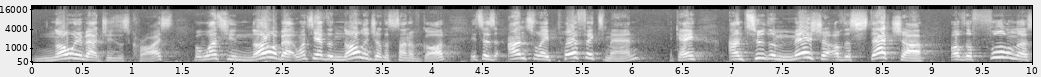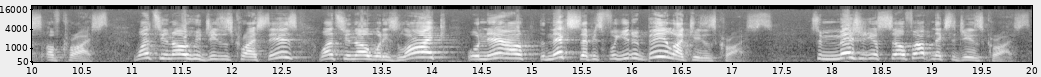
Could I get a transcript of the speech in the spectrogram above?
knowing about Jesus Christ, but once you know about, once you have the knowledge of the Son of God, it says, unto a perfect man, okay, unto the measure of the stature of the fullness of Christ. Once you know who Jesus Christ is, once you know what he's like, well, now the next step is for you to be like Jesus Christ. To measure yourself up next to Jesus Christ.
